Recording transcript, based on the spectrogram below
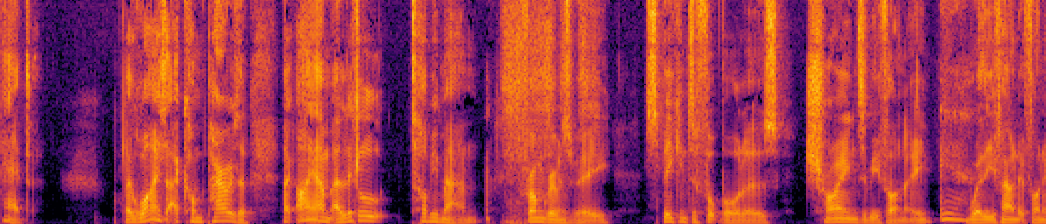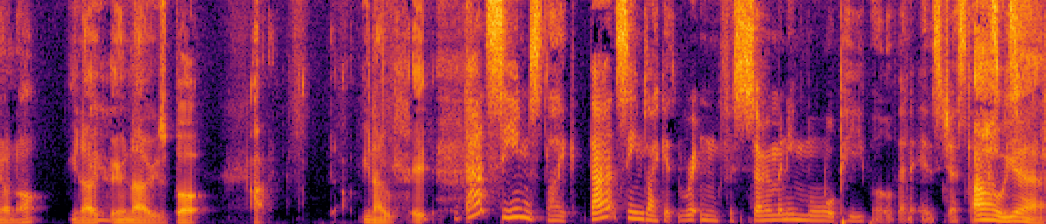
head? Like, why is that a comparison? Like, I am a little tubby man from Grimsby speaking to footballers, trying to be funny." Yeah. whether you found it funny or not, you know, who knows? But you know, it. That seems like that seems like it's written for so many more people than it is just. Like Oh, specific- yeah.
